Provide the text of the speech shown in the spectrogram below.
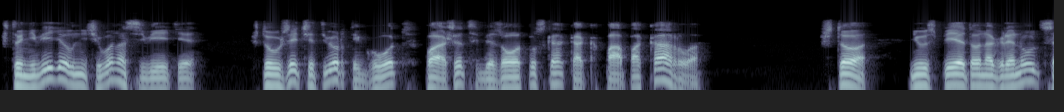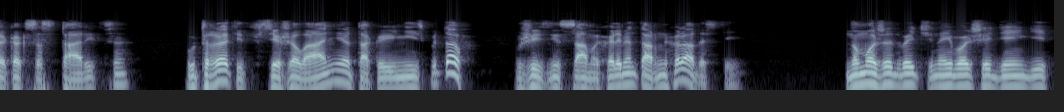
что не видел ничего на свете, что уже четвертый год пашет без отпуска, как папа Карло. Что, не успеет он оглянуться, как состарится, утратит все желания, так и не испытав в жизни самых элементарных радостей. Но, может быть, наибольшие деньги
